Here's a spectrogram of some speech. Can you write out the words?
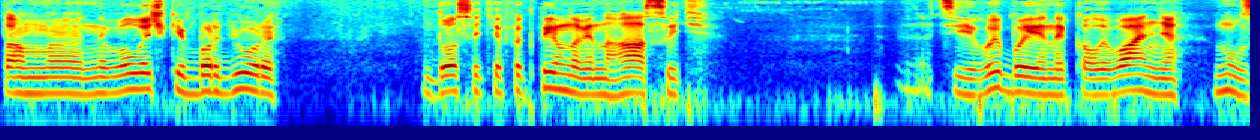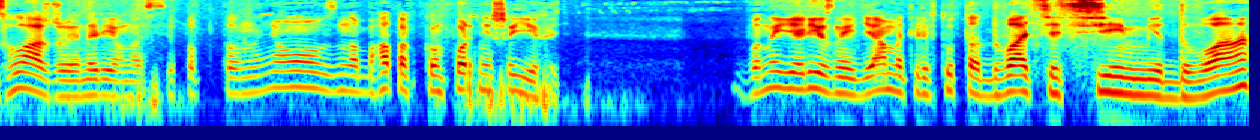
там е, невеличкі бордюри. Досить ефективно він гасить е, ці вибоїни, коливання, ну, зглажує нерівності. Тобто на ньому набагато комфортніше їхати. Вони є різних діаметрів. Тут 27,2.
